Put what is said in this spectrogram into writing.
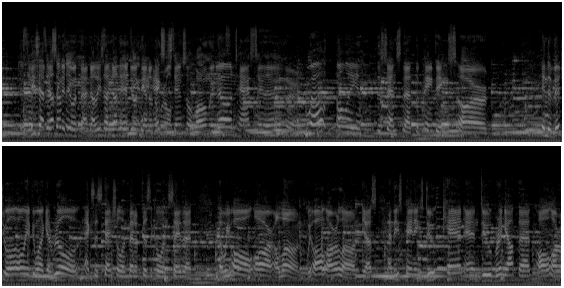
there- These have nothing to do with that. No, these have nothing to do with the end of the world. Existential loneliness No. attached to them, or Well, only in the sense that the paintings are individual, only if you want to get real existential and metaphysical and say that, that we all are alone. We all are alone, yes. And these paintings do can and do bring out that all our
